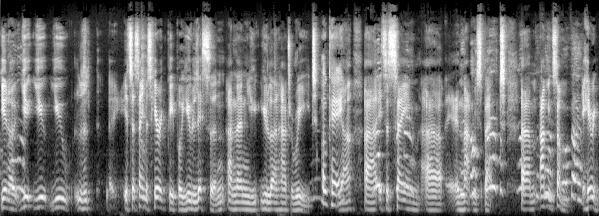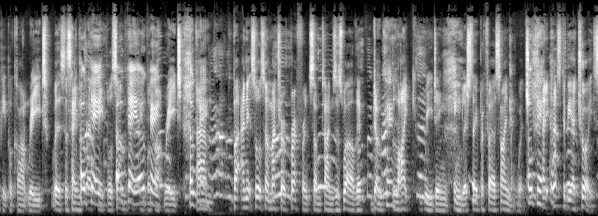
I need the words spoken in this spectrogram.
you know, you you you. It's the same as hearing people. You listen and then you, you learn how to read. Okay. Yeah, uh, it's the same uh, in that respect. Um, I mean, some hearing people can't read. Well, it's the same with Okay, deaf people. Some okay, deaf people okay. can't read. Okay. Um, but and it's also a matter of preference sometimes as well. They don't Okay. like reading English; they prefer sign language. Okay. And it has to be a choice.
